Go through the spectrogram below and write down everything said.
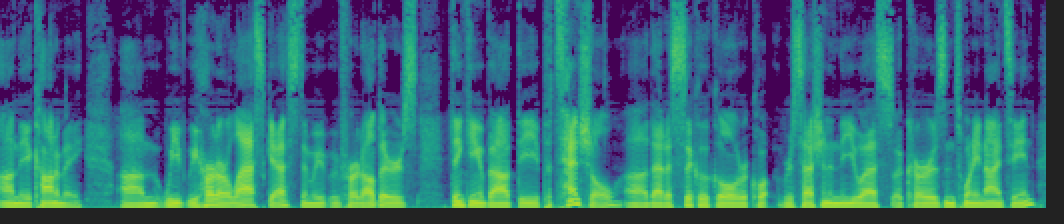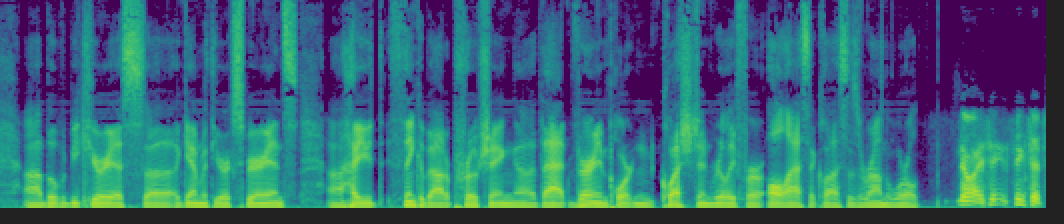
on the economy. Um, we we heard our last guest, and we, have heard others thinking about the potential uh, that a cyclical recession in the U.S. occurs in 2019. Uh, but would be curious, uh, again, with your experience, uh, how you think about approaching uh, that very important question, really for all asset classes around the world. No, I think, think that's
